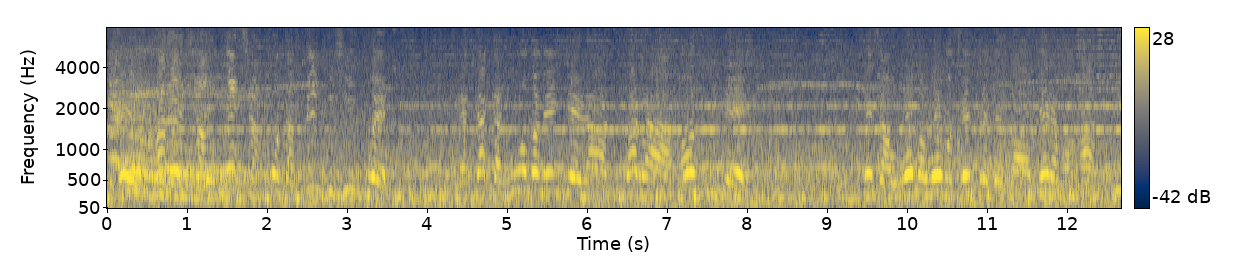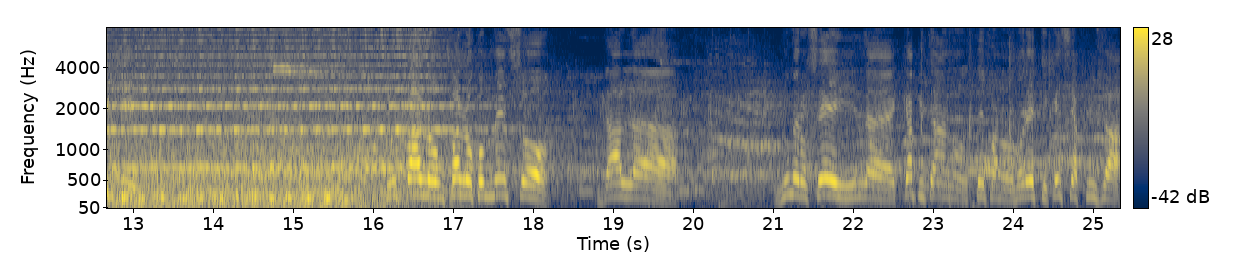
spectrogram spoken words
e pareggia invece a quota 25 e attacca nuovamente la squadra ospite. Difesa uomo a uomo sempre per la Teramo a Spicchi. Un fallo, un fallo commesso dal numero 6 il capitano Stefano Moretti che si accusa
